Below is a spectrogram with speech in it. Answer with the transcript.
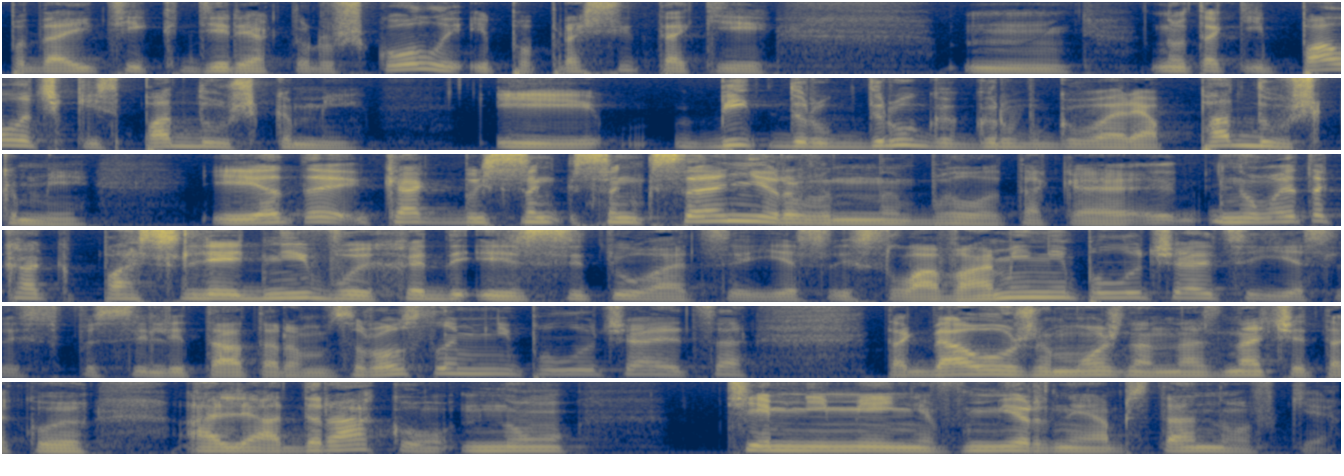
подойти к директору школы и попросить такие, ну, такие палочки с подушками и бить друг друга, грубо говоря, подушками – и это как бы сан- санкционировано было такая. Ну, это как последний выход из ситуации. Если словами не получается, если с фасилитатором взрослым не получается, тогда уже можно назначить такую а-ля драку, но тем не менее в мирной обстановке.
